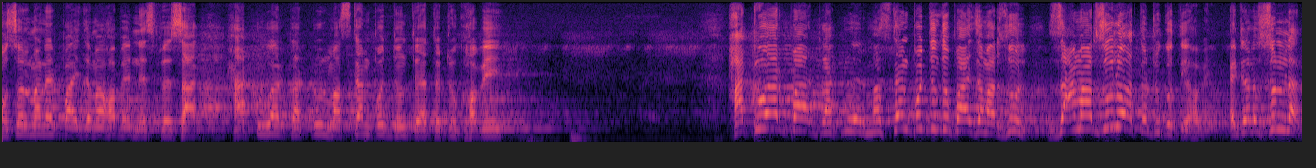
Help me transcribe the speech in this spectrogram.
মুসলমানের পায়জামা হবে নেসফে শাক। হাঁটু আর টাকটুর মাঝখান পর্যন্ত এতটুক হবে। হাঁটু আর মাঝখান পর্যন্ত পায়জামার জুল, জামার জুলও এতটুকুতে হবে। এটা হলো সুন্নাত।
